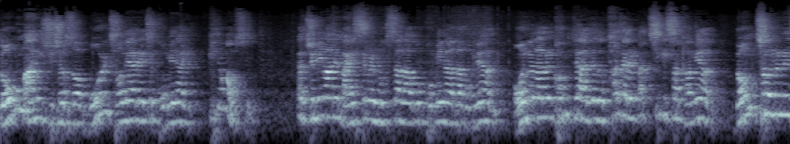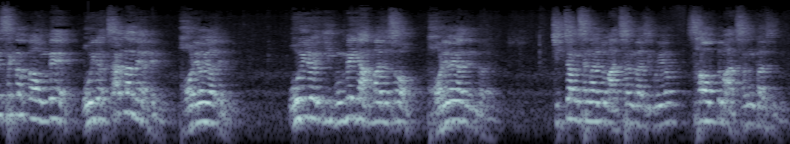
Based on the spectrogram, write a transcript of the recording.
너무 많이 주셔서 뭘 전해야 될지 고민할 필요가 없습니다. 그러니까 주님 안에 말씀을 묵상하고 고민하다 보면 어느 날은 컴퓨터에 앉아서 타자를 딱 치기 시작하면 넘쳐 흐르는 생각 가운데 오히려 잘라내야 됩니다. 버려야 됩니다. 오히려 이 문맥이 안 맞아서 버려야 된다는. 직장 생활도 마찬가지고요. 사업도 마찬가지입니다.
